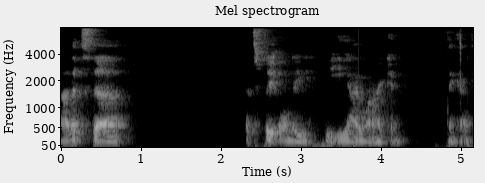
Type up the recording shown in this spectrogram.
Uh, that's the, that's the only DEI one I can think of.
